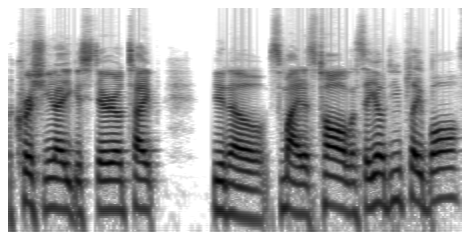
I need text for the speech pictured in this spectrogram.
a Christian. You know, you get stereotype, you know, somebody that's tall and say, yo, do you play ball?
